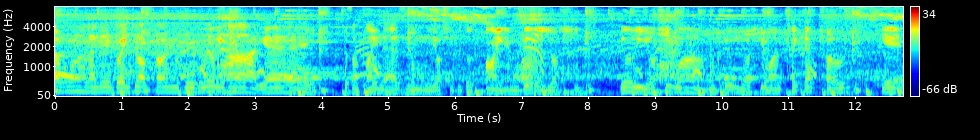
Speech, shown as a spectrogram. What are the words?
I won. I did a great job throwing the ball really hard. Yay! Because I'm playing as normal Yoshi because I am Billy Yoshi. Billy Yoshi won. Billy Yoshi won. Take that, Toad. Yeah.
